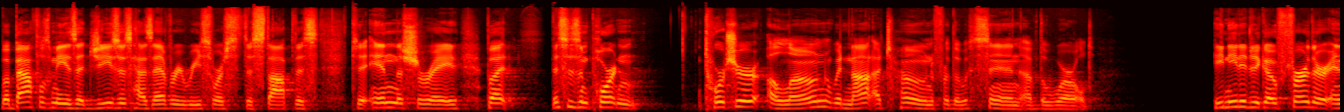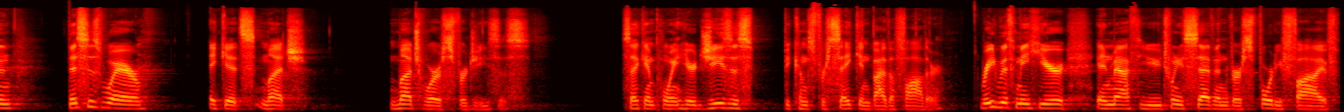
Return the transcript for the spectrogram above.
What baffles me is that Jesus has every resource to stop this, to end the charade. But this is important. Torture alone would not atone for the sin of the world. He needed to go further, and this is where it gets much much worse for Jesus. Second point here Jesus becomes forsaken by the Father. Read with me here in Matthew 27, verse 45.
